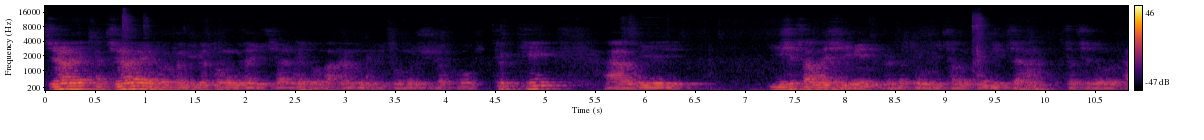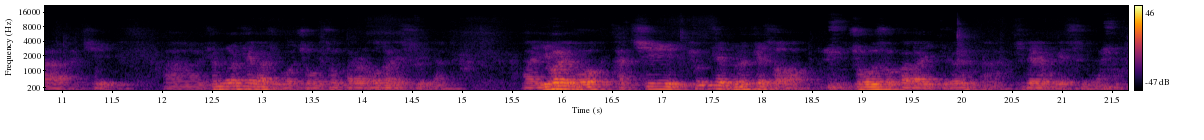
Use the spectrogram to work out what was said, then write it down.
지난해, 아, 지난해에도 경기교통공사 유치할 때도 많은 분들이 도움을 주셨고 특히 아, 우리 24만 시민 그리고 또 우리 전 공직자 전체적으로 다 같이 아, 협력해가지고 좋은 성과를 얻어냈습니다. 아, 이번에도 같이 함께 노력해서 좋은 성과가 있기를 아, 기대해 보겠습니다.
